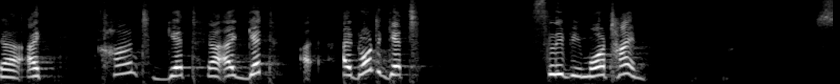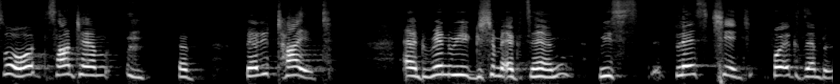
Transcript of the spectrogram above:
yeah i can't get yeah, i get I, I don't get sleepy more time. So sometimes uh, very tired. And when we give exam we place change. For example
